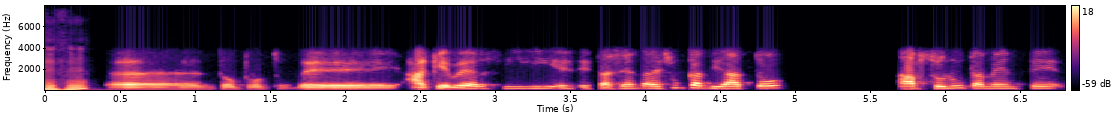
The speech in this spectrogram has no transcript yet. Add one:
Uhum. Eh, então, pronto, eh, há que ver se esta agenda é um candidato absolutamente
